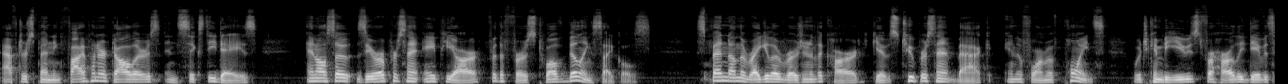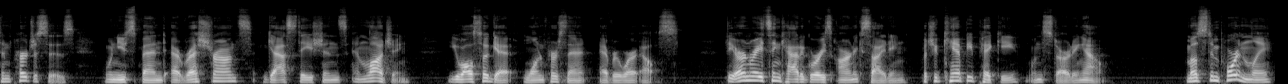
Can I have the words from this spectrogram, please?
after spending $500 in 60 days and also 0% APR for the first 12 billing cycles. Spend on the regular version of the card gives 2% back in the form of points, which can be used for Harley Davidson purchases when you spend at restaurants, gas stations, and lodging. You also get 1% everywhere else. The earn rates and categories aren't exciting, but you can't be picky when starting out. Most importantly,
